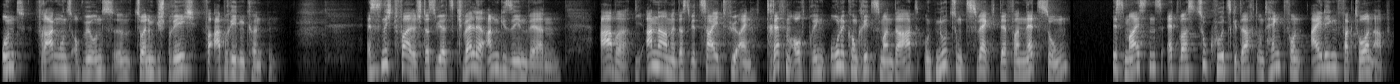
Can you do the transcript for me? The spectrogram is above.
und fragen uns, ob wir uns äh, zu einem Gespräch verabreden könnten. Es ist nicht falsch, dass wir als Quelle angesehen werden, aber die Annahme, dass wir Zeit für ein Treffen aufbringen ohne konkretes Mandat und nur zum Zweck der Vernetzung ist meistens etwas zu kurz gedacht und hängt von einigen Faktoren ab.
